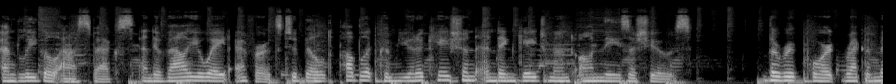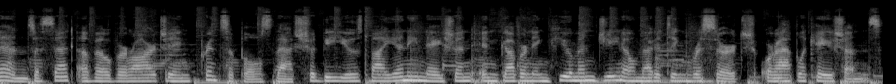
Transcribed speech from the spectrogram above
and legal aspects and evaluate efforts to build public communication and engagement on these issues. The report recommends a set of overarching principles that should be used by any nation in governing human genome editing research or applications.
